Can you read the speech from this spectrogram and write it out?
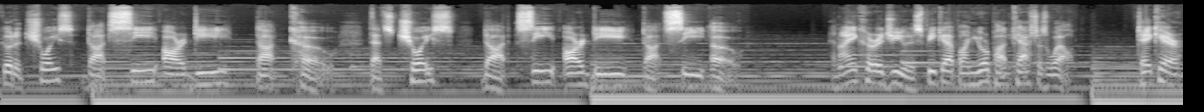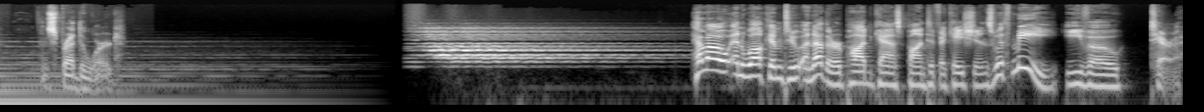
go to choice.crd.co. That's choice.crd.co. And I encourage you to speak up on your podcast as well. Take care and spread the word. Hello and welcome to another podcast pontifications with me, Evo Terra.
